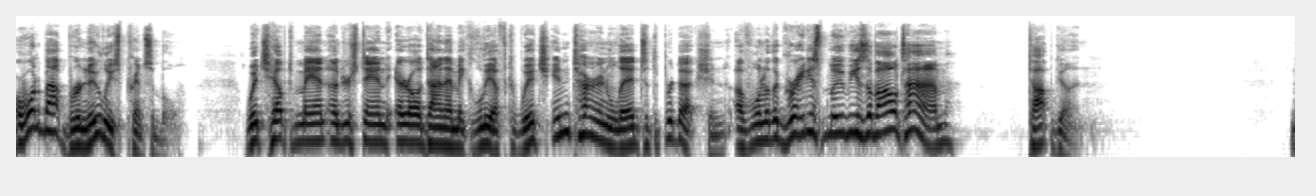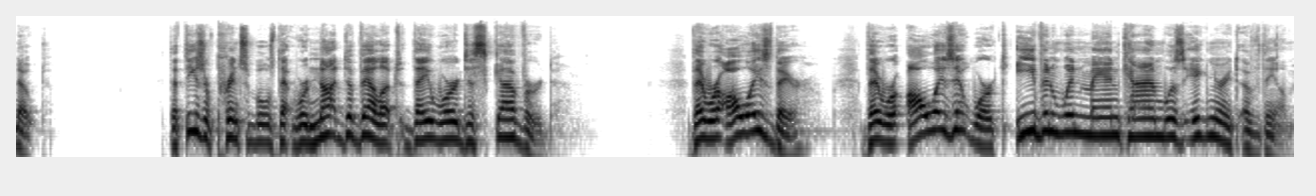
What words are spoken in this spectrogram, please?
Or what about Bernoulli's principle? Which helped man understand aerodynamic lift, which in turn led to the production of one of the greatest movies of all time, Top Gun. Note that these are principles that were not developed, they were discovered. They were always there, they were always at work, even when mankind was ignorant of them.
